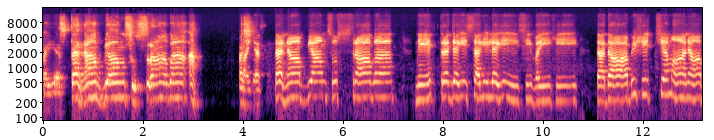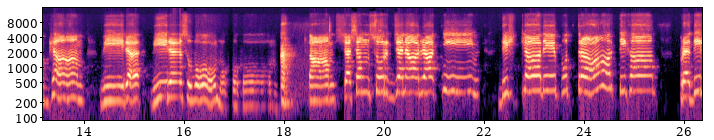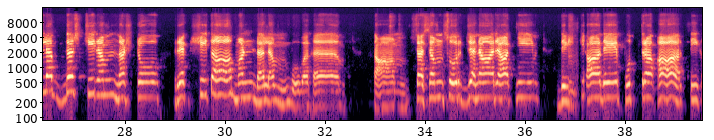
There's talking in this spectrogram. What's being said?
பயஸ்தனாபியாம் சுஸ்ராவ அஹ், அஸ்- पयस्तनाभ्यां सुस्राव नेत्रजैसलिलैः शिवैः तदाभिषिच्यमानाभ्यां वीर वीरसुवो मुहुः अह. तां शशंसुर्जना राज्ञीं दिष्ट्यादे पुत्रार्तिः प्रतिलब्धश्चिरं नष्टो रक्षिता मण्डलं भुवः तां शशंसुर्जना राज्ञीं दिष्ट्यादे पुत्र आर्तिः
